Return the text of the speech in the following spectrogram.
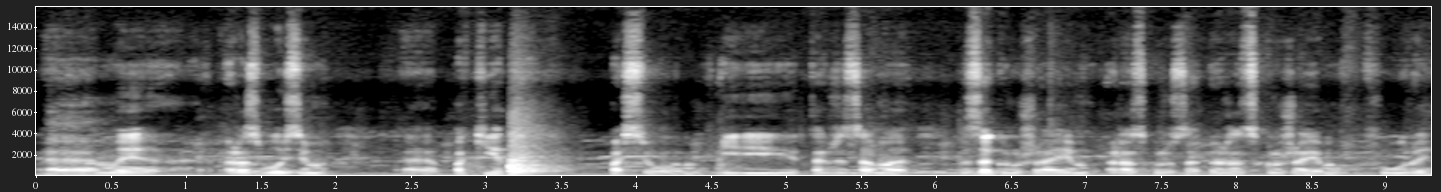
Э, Мы развозим э, пакеты по селам и так же само загружаем, разгруза- разгружаем фуры.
